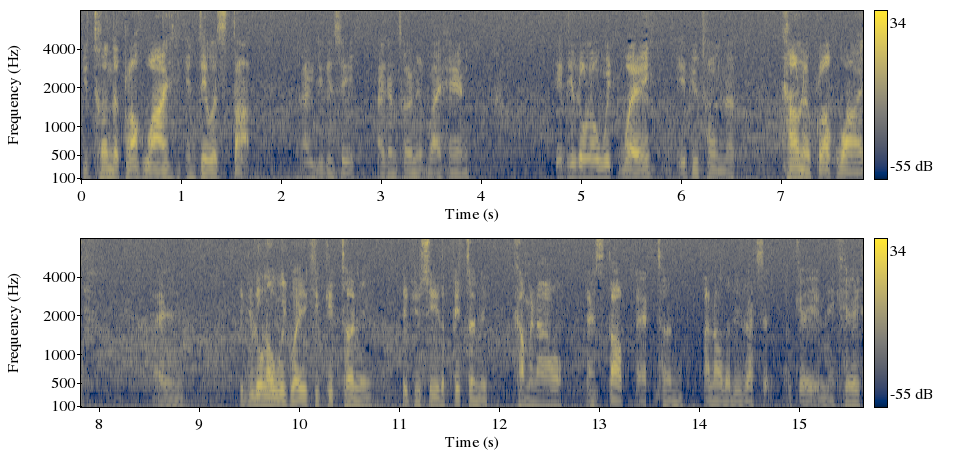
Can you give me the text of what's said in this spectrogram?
you turn the clockwise until it stop. as you can see I can turn it by hand. If you don't know which way if you turn the counterclockwise and if you don't know which way you keep, keep turning. If you see the piston coming out and stop and turn another direction. Okay in this case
